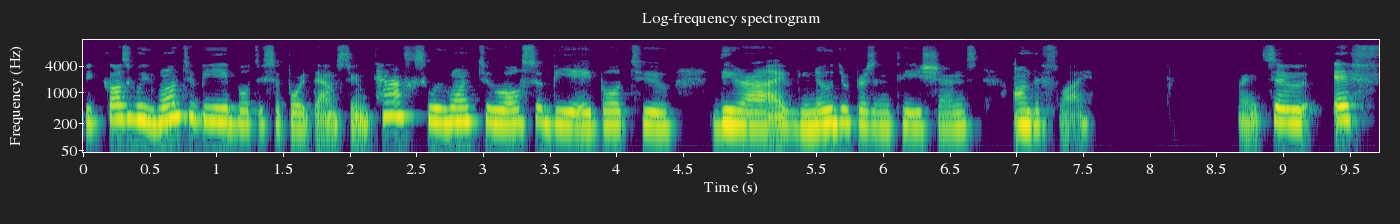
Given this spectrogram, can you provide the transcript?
because we want to be able to support downstream tasks, we want to also be able to derive node representations on the fly. Right. So if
